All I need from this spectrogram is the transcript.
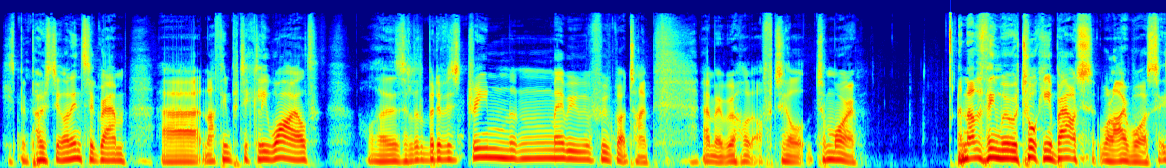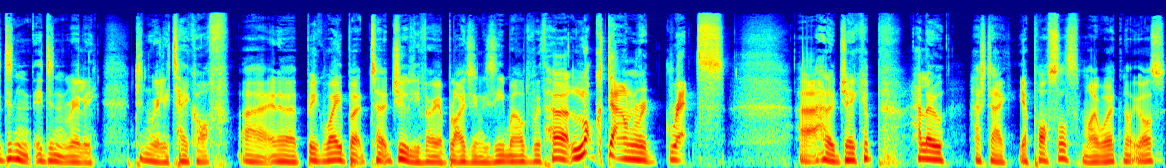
He's been posting on instagram uh nothing particularly wild Although there's a little bit of his dream, mm, maybe if we've got time, and maybe we'll hold off till tomorrow. Another thing we were talking about, well, I was. It didn't. It didn't really, didn't really take off uh, in a big way. But uh, Julie very obligingly emailed with her lockdown regrets. Uh, hello, Jacob. Hello, hashtag apostles. My word, not yours.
